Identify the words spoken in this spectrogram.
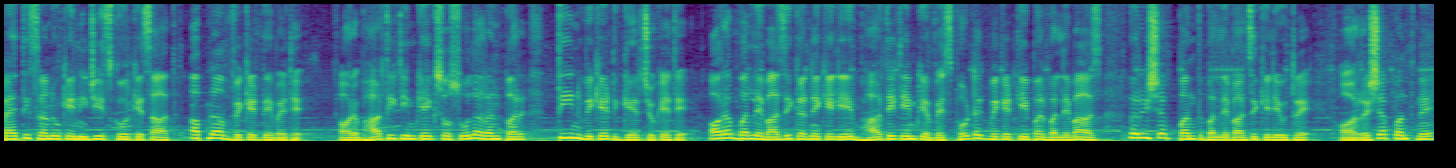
35 रनों के निजी स्कोर के साथ अपना विकेट दे बैठे। और भारतीय टीम के 116 रन पर तीन विकेट गिर चुके थे। और अब बल्लेबाजी करने के लिए भारतीय टीम के विस्फोटक विकेटकीपर बल्लेबाज ऋषभ पंत बल्लेबाजी के लिए उतरे। और ऋषभ पंत ने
